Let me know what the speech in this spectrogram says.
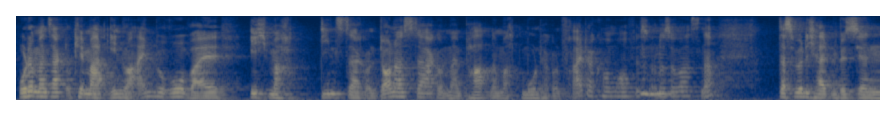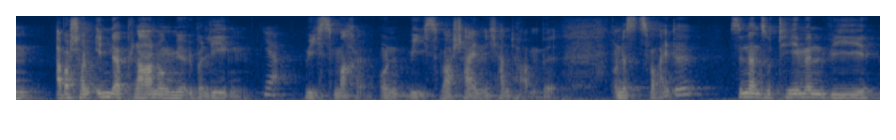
Oder man sagt, okay, man hat eh nur ein Büro, weil ich mache Dienstag und Donnerstag und mein Partner macht Montag und Freitag Homeoffice Mhm. oder sowas. Ne? Das würde ich halt ein bisschen, aber schon in der Planung mir überlegen. Ja. wie ich es mache und wie ich es wahrscheinlich handhaben will. Und das Zweite sind dann so Themen wie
